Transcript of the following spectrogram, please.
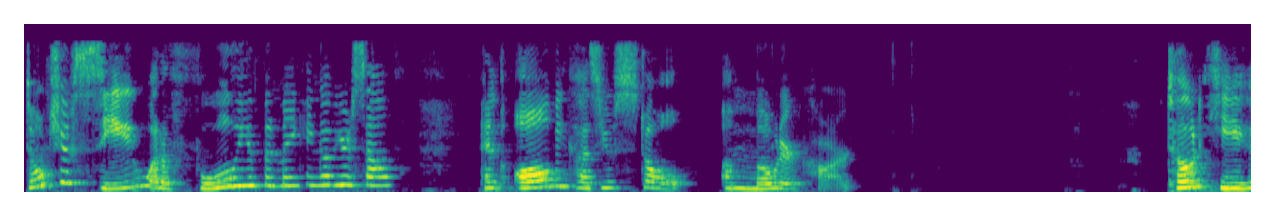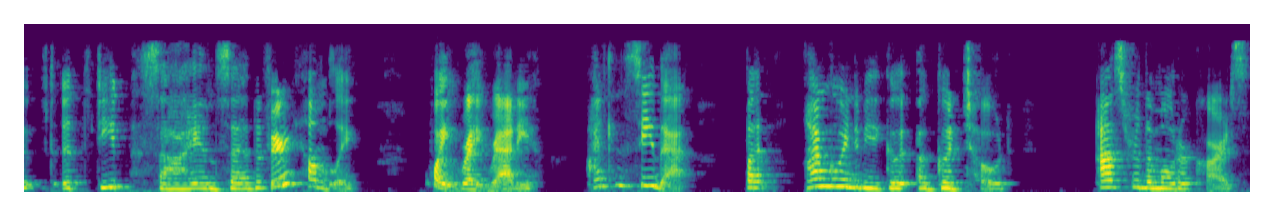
Don't you see what a fool you've been making of yourself? And all because you stole a motor car." Toad heaved a deep sigh and said, very humbly, "Quite right, Ratty. I can see that. But I'm going to be good, a good toad. As for the motor cars,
